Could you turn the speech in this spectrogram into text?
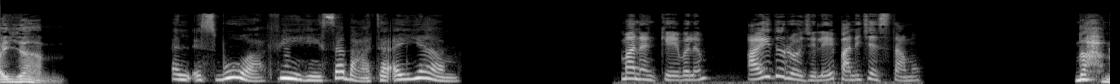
أيام الأسبوع فيه سبعة أيام మనం కేవలం ఐదు రోజులే పనిచేస్తాము نحن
